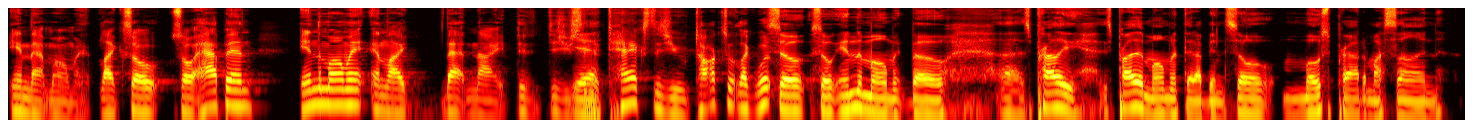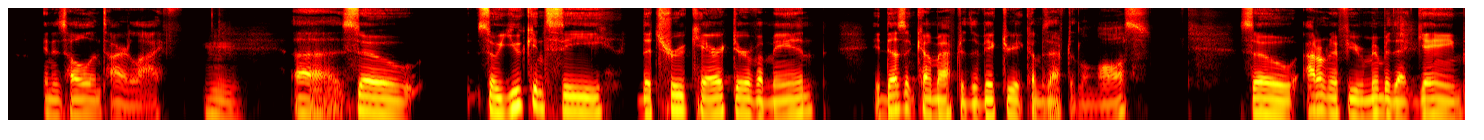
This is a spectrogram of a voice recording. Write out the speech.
in that moment? Like so so it happened in the moment and like that night. Did did you send Yeah. a text? Did you talk to it? like what? so so in the moment, Beau, uh, it's probably it's probably the moment that I've been so most proud of my son in his whole entire life. Hmm. Uh, so so you can see the true character of a man. It doesn't come after the victory; it comes after the loss. So I don't know if you remember that game.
